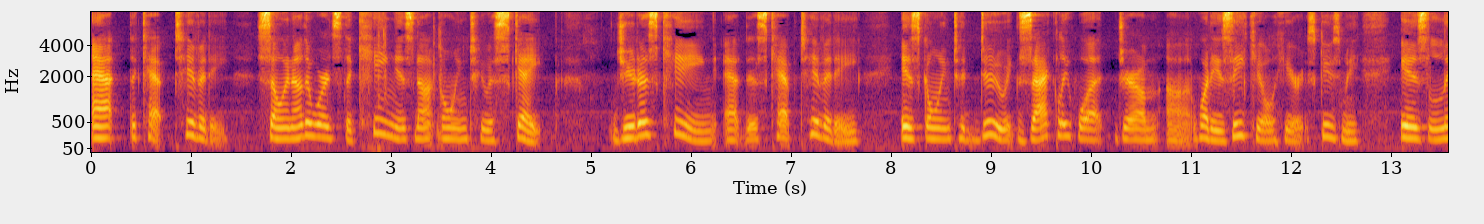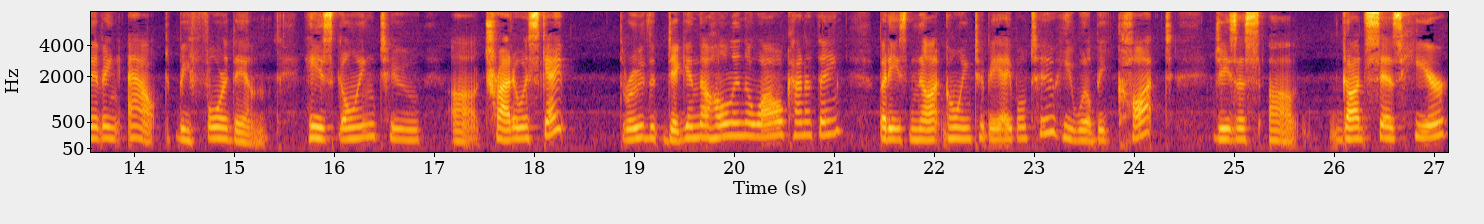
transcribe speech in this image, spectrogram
at the captivity. So, in other words, the king is not going to escape. Judah's king at this captivity is going to do exactly what Jerem, uh, what Ezekiel here, excuse me, is living out before them. He's going to uh, try to escape through the digging the hole in the wall kind of thing, but he's not going to be able to. He will be caught. Jesus, uh, God says here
